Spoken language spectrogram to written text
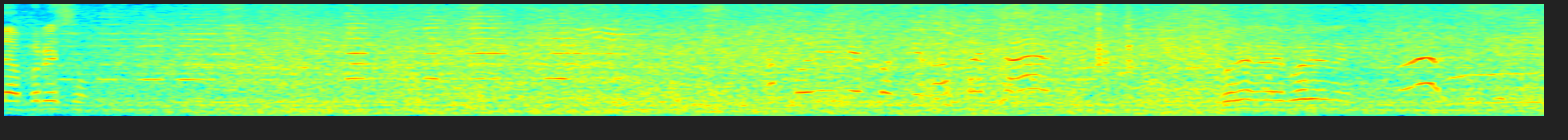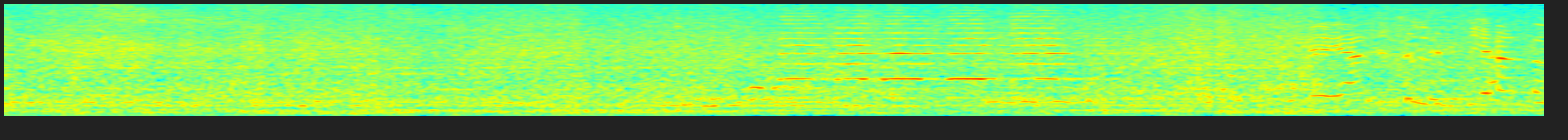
allá preso. Apúrense porque va a pasar. Apúrense, apúrense. ¡Ah! Eh, andan limpiando.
